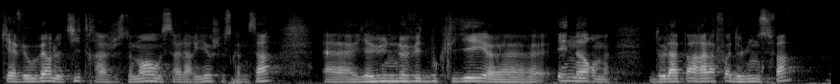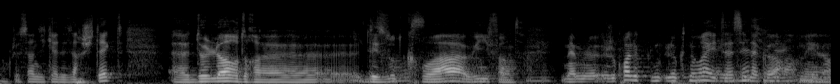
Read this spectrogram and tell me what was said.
qui avait ouvert le titre justement aux salariés, aux choses comme ça. Euh, il y a eu une levée de bouclier euh, énorme de la part à la fois de l'UNSFA, donc le syndicat des architectes, de l'ordre des autres CROA, oui, enfin, même je crois que le, CNOA était assez d'accord. Hein,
